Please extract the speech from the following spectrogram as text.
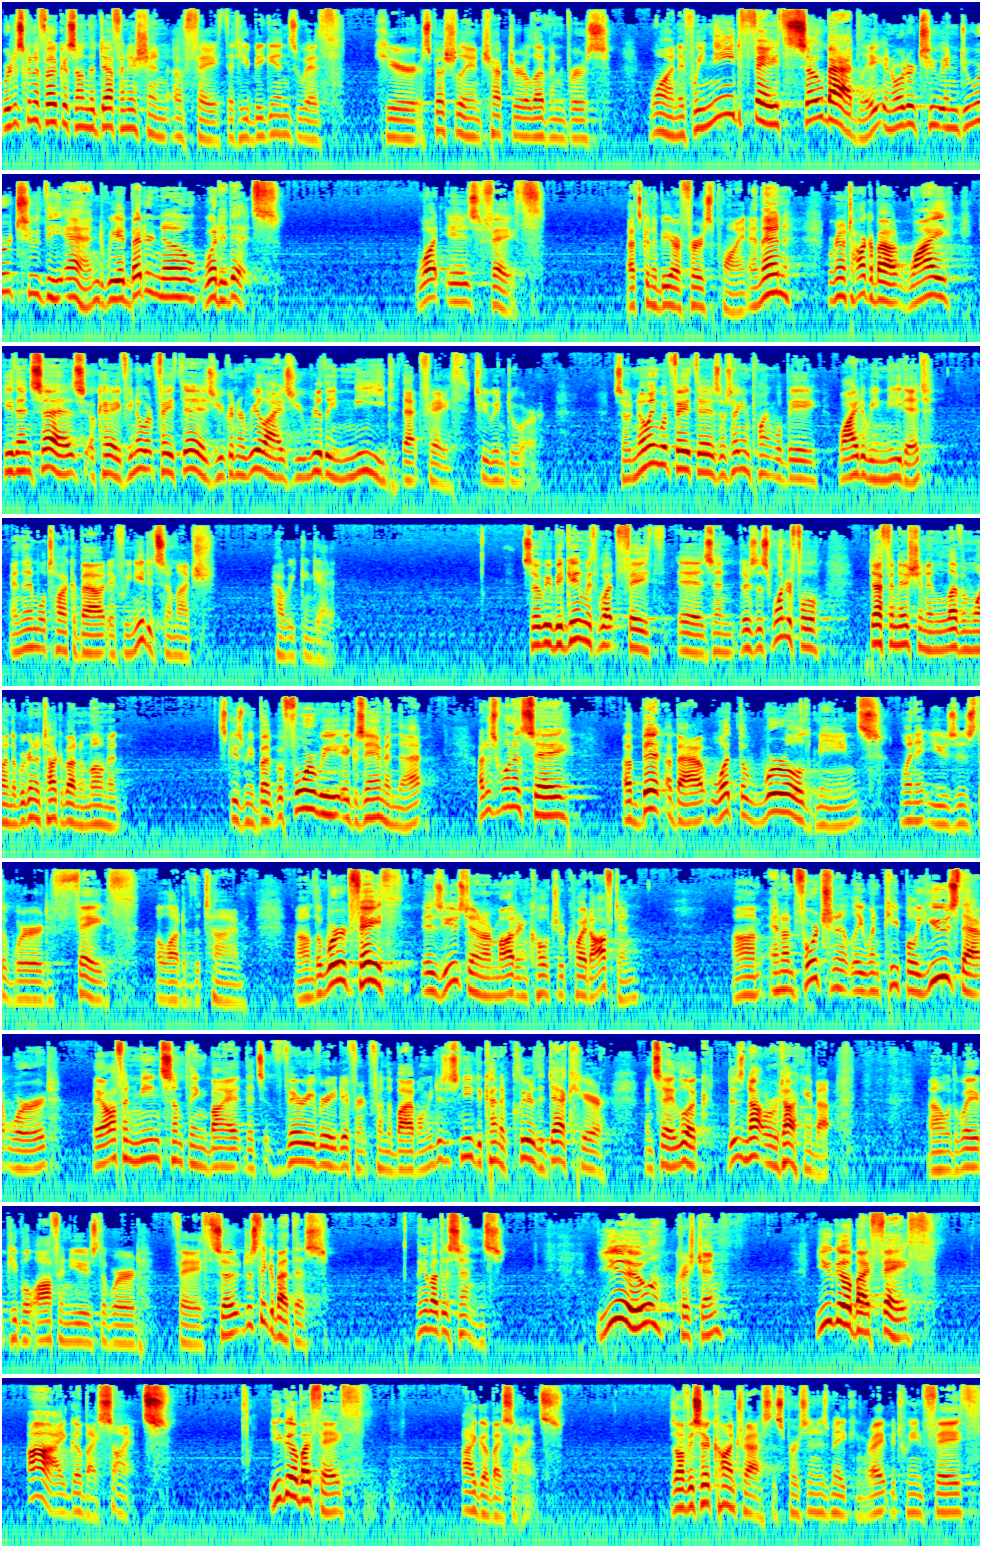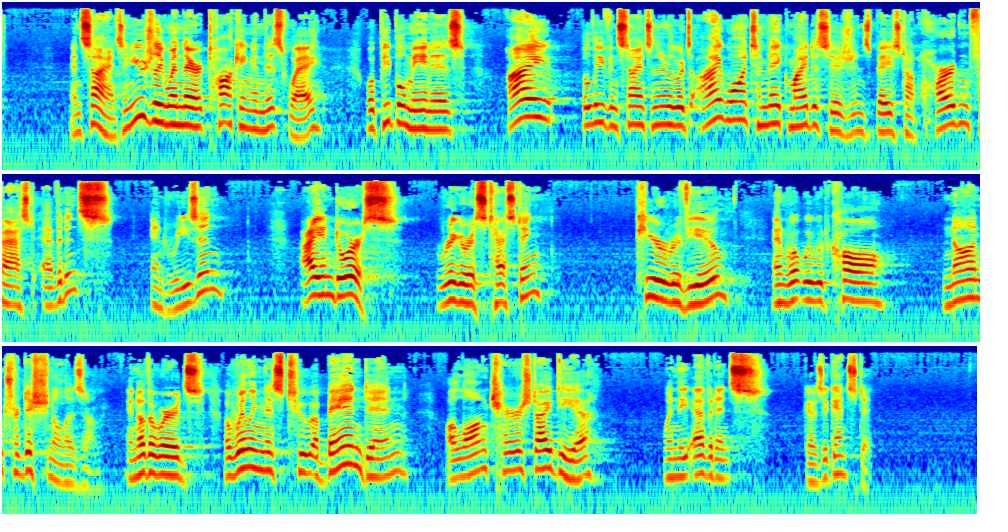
we're just going to focus on the definition of faith that he begins with here, especially in chapter 11, verse 1. If we need faith so badly in order to endure to the end, we had better know what it is. What is faith? That's going to be our first point. And then we're going to talk about why he then says, okay, if you know what faith is, you're going to realize you really need that faith to endure. So, knowing what faith is, our second point will be why do we need it? And then we'll talk about, if we need it so much, how we can get it. So we begin with what faith is. And there's this wonderful definition in 11.1 that we're going to talk about in a moment. Excuse me. But before we examine that, I just want to say a bit about what the world means when it uses the word faith a lot of the time. Um, the word faith is used in our modern culture quite often. Um, and unfortunately, when people use that word, they often mean something by it that's very, very different from the Bible. And we just need to kind of clear the deck here and say, look, this is not what we're talking about, uh, with the way people often use the word faith. So just think about this. Think about this sentence. You, Christian, you go by faith, I go by science. You go by faith, I go by science. There's obviously a contrast this person is making, right, between faith and science. And usually, when they're talking in this way, what people mean is, I believe in science. In other words, I want to make my decisions based on hard and fast evidence and reason. I endorse rigorous testing, peer review, and what we would call non traditionalism. In other words, a willingness to abandon a long cherished idea when the evidence goes against it.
